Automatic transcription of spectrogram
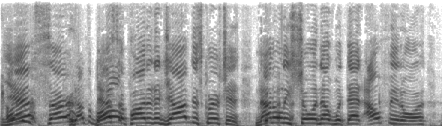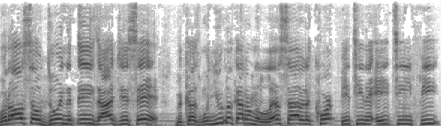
Cutting? Yes, sir. Without the That's a part of the job description. Not only showing up with that outfit on, but also doing the things I just said. Because when you look out on the left side of the court, 15 to 18 feet,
